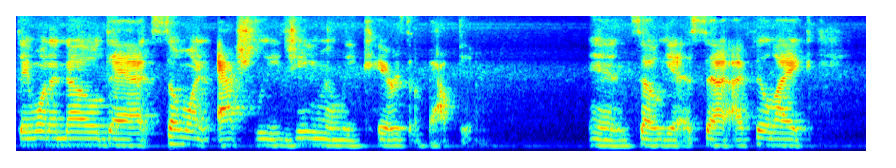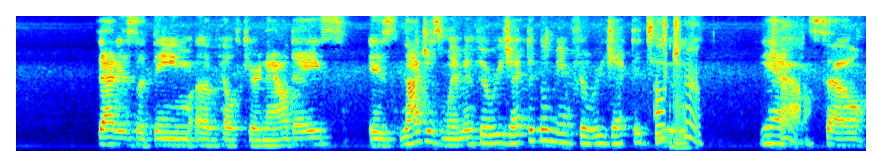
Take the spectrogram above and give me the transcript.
they want to know that someone actually genuinely cares about them. And so, yes, I, feel like that is a theme of healthcare nowadays. Is not just women feel rejected, but men feel rejected too. Oh, true. Yeah. True. So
